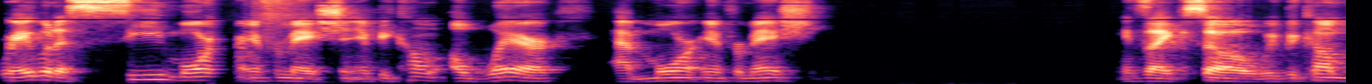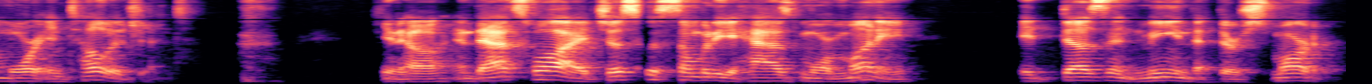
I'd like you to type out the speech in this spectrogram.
We're able to see more information and become aware at more information. It's like, so we become more intelligent, you know, and that's why just because somebody has more money, it doesn't mean that they're smarter.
